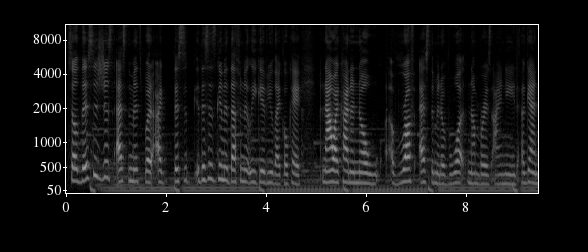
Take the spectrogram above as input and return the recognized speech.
So this is just estimates, but I this is this is gonna definitely give you like, okay, now I kind of know a rough estimate of what numbers I need. Again,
